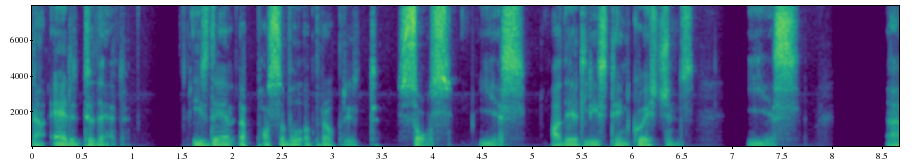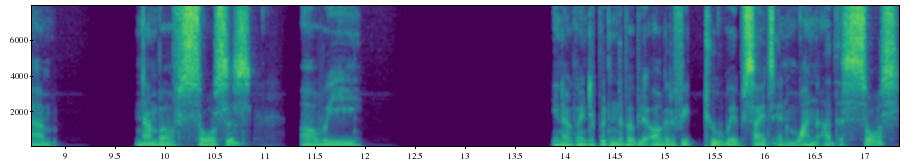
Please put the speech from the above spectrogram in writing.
Now added to that, is there a possible appropriate source? Yes. Are there at least 10 questions? Yes. Um, number of sources. Are we, you know, going to put in the bibliography two websites and one other source?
